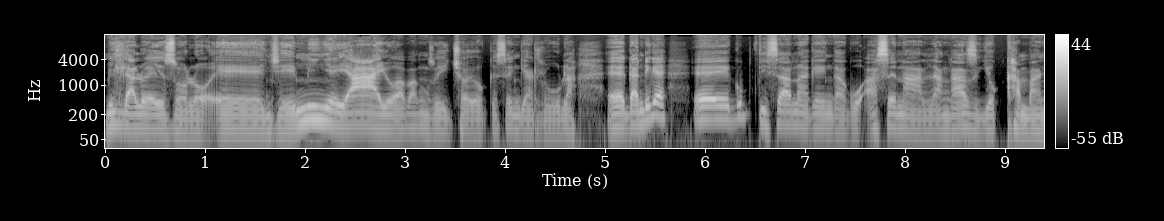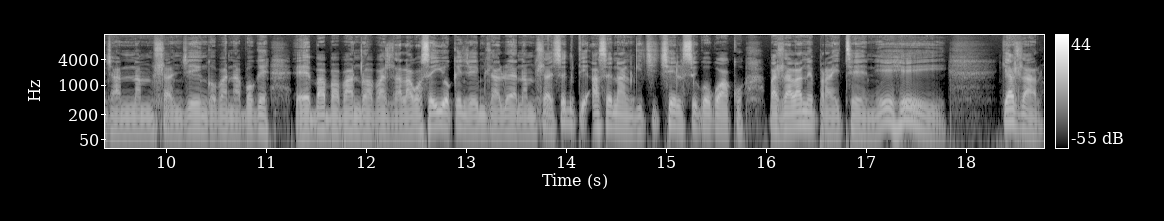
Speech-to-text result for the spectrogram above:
midlalo yezolo eh nje eminye yayo abangizoyichoyo ke sengiyadlula. Eh kanti ke eh kubudisana ke ngaku Arsenal angazi kuyokukhamba kanjani namhlanje ngoba nabo ke eh, baba abantu abadlala kwase yonke nje imidlalo yanamhlanje sengithi Arsenal ngithi Chelsea kokwakho badlala neBrighton. Hey hey kuyadlalwa.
